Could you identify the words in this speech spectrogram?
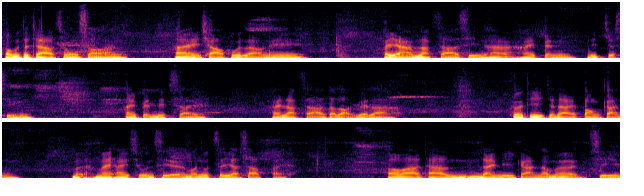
พระพุทธเจ้าทรงสอนให้ชาวพุทธเหล่านี้ พยายามรักษาศีลห้าให้เป็นนิจศีลให้เป็นนิสัย ให้รักษาตลอดเวลา เพื่อที่จะได้ป้องกันไม่ให้สูญเสียมนุษยทรัพย์ไป เพราะว่าถ้าได้มีการละเมิดศีล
